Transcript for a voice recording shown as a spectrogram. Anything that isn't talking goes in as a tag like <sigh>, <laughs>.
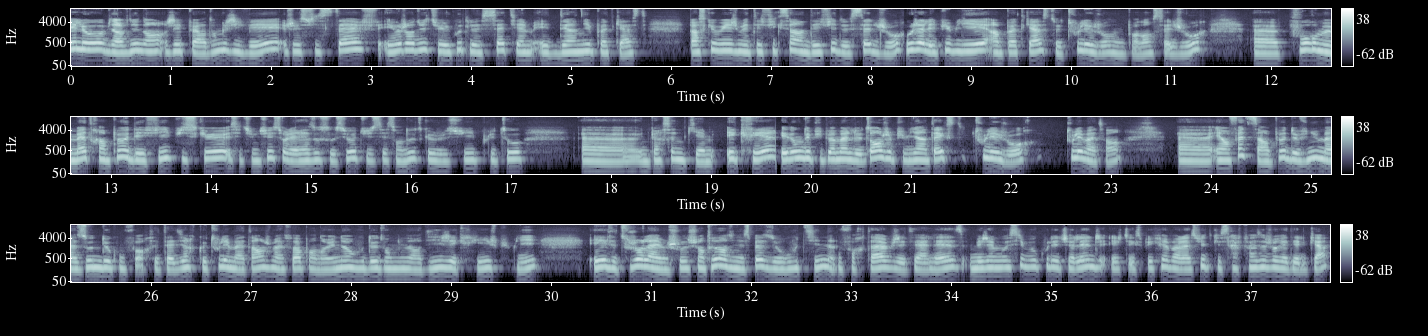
Hello, bienvenue dans J'ai peur donc j'y vais. Je suis Steph et aujourd'hui tu écoutes le septième et dernier podcast parce que oui, je m'étais fixé un défi de 7 jours où j'allais publier un podcast tous les jours, donc pendant 7 jours, euh, pour me mettre un peu au défi puisque si tu me suis sur les réseaux sociaux, tu sais sans doute que je suis plutôt euh, une personne qui aime écrire et donc depuis pas mal de temps, je publie un texte tous les jours, tous les matins. Euh, et en fait, c'est un peu devenu ma zone de confort. C'est-à-dire que tous les matins, je m'assois pendant une heure ou deux devant mon ordi, j'écris, je publie. Et c'est toujours la même chose. Je suis entrée dans une espèce de routine confortable, j'étais à l'aise. Mais j'aime aussi beaucoup les challenges et je t'expliquerai par la suite que ça n'a pas toujours été le cas.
